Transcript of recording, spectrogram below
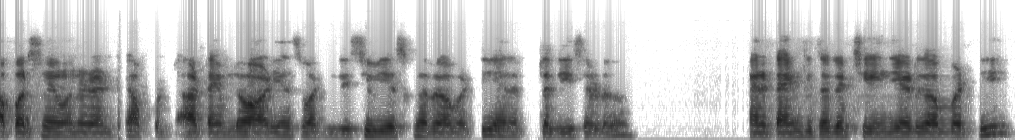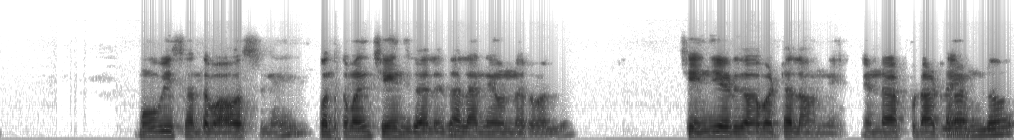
ఆ పర్సన్ ఏమన్నాడంటే అప్పుడు ఆ టైంలో ఆడియన్స్ వాటిని రిసీవ్ చేసుకున్నారు కాబట్టి ఆయన ఇట్లా తీసాడు. ఆయన టైంకి తగ్గట్టు చేంజ్ అయ్యాడు కాబట్టి మూవీస్ అంత బాగా వస్తున్నాయి. కొంతమంది చేంజ్ కాలేదు అలానే ఉన్నారు వాళ్ళు. చేంజ్ అయ్యాడు కాబట్టి అలా ఉంది అండ్ అప్పుడు ఆ టైంలో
